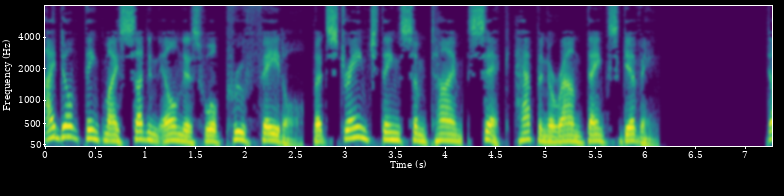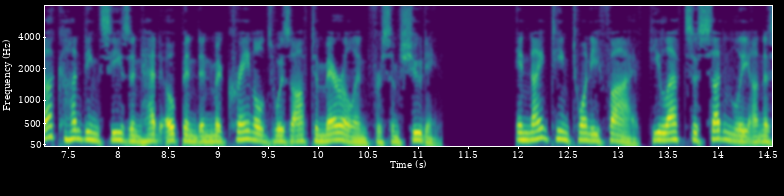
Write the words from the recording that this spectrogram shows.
I don't think my sudden illness will prove fatal, but strange things sometime sick happen around Thanksgiving." Duck hunting season had opened and McReynolds was off to Maryland for some shooting. In 1925, he left so suddenly on a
